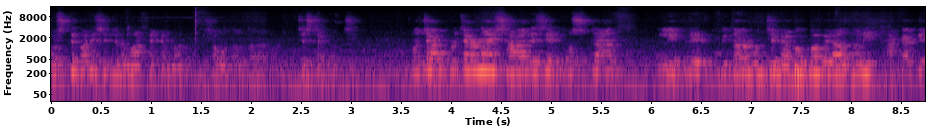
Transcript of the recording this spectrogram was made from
বসতে পারি, সেজন্য মাঠটাকে আমরা সমতল করার চেষ্টা করছি। প্রচার প্রচারণায় সারা দেশে পোস্টার, লিফলেট বিতরণ হচ্ছে ব্যাপকভাবে। রাজধানী ঢাকাকে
